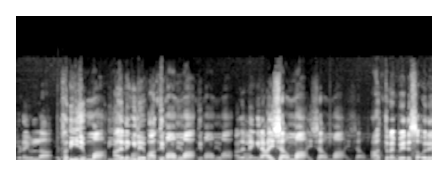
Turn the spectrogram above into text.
ഇവിടെയുള്ള ഖദീജുമ്മ അതല്ലെങ്കിൽ ഫാത്തിമ ഉമ്മ അതല്ലെങ്കിൽ ആയിഷമ്മ അത്രയും പേര് ഒരു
